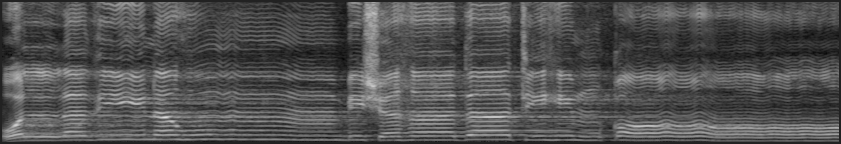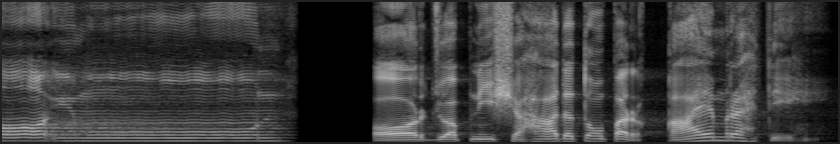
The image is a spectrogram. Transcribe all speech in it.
والذین هم بشہاداتهم قائمون اور جو اپنی شہادتوں پر قائم رہتے ہیں۔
